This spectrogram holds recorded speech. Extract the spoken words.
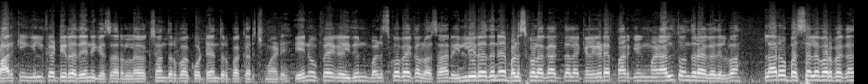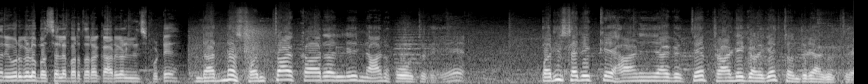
ಪಾರ್ಕಿಂಗ್ ಇಲ್ಲಿ ಕಟ್ಟಿರೋದೇನಿಗೆ ಸರ್? ಲಕ್ಷಾಂತರ ರೂಪಾಯಿ ಕೋಟ್ಯಾಂತರ ರೂಪಾಯಿ ಖರ್ಚು ಮಾಡಿ. ಏನು ಉಪಯೋಗ? ಇದನ್ನ ಬಳಸ್ಕೋಬೇಕಲ್ವಾ ಸರ್? ಇಲ್ಲಿರೋದನ್ನೇ ಬಳಸ್ಕೊಳಕ್ಕಾಗ್ತಲ್ಲ ಕೆಳಗಡೆ ಪಾರ್ಕಿಂಗ್ ಮಾಡಿ ಅಲ್ಲಿ ತೊಂದರೆ ಆಗೋದಿಲ್ವಾ? ಎಲ್ಲರೂ ಬಸ್ಸಲ್ಲೇ ಬರ್ಬೇಕಂದ್ರೆ ಇವ್ರುಗಳು ಬಸ್ಸಲ್ಲೇ ಬರ್ತಾರೆ? ಕಾರ್ಗಳು ನಿಲ್ಲಿಸ್ಬಿಟ್ಟು ನನ್ನ ಸ್ವಂತ ಕಾರಲ್ಲಿ ನಾನು ಹೋದರೆ ಪರಿಸರಕ್ಕೆ ಹಾನಿಯಾಗುತ್ತೆ ಪ್ರಾಣಿಗಳಿಗೆ ತೊಂದರೆ ಆಗುತ್ತೆ.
